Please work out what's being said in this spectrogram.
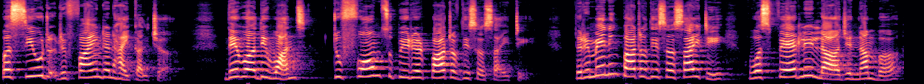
pursued refined and high culture. They were the ones to form superior part of the society. The remaining part of the society was fairly large in number,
